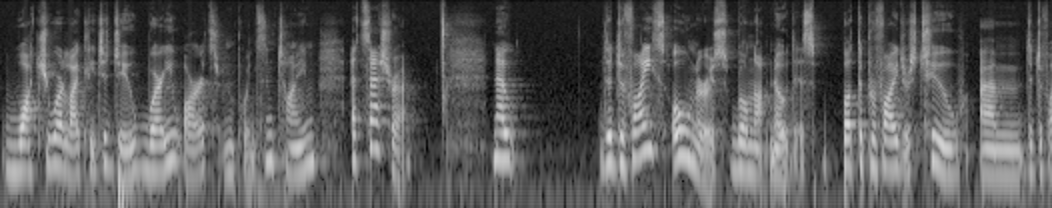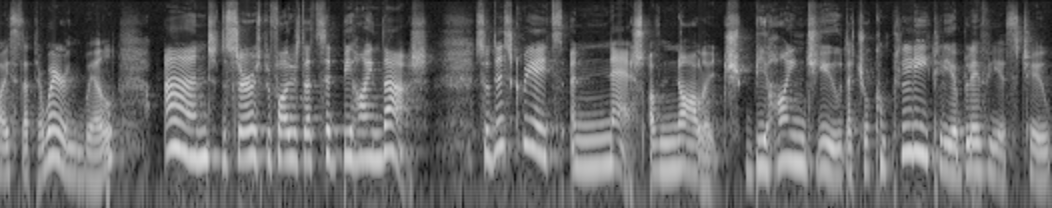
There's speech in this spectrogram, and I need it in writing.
what you are likely to do, where you are at certain points in time, etc. Now, the device owners will not know this, but the providers to um, the device that they're wearing will, and the service providers that sit behind that. So this creates a net of knowledge behind you that you're completely oblivious to,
